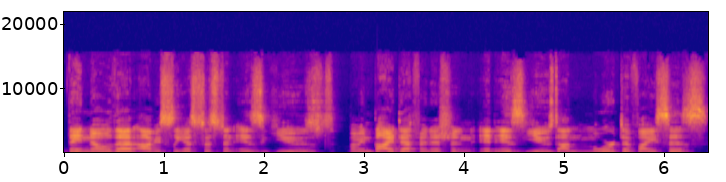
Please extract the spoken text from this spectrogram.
they know that obviously Assistant is used. I mean, by definition, it is used on more devices,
